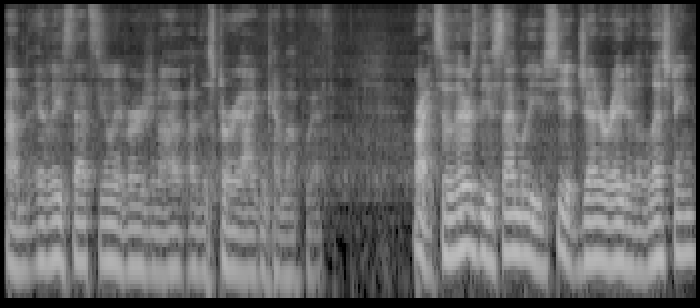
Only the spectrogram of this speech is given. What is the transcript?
Um, at least that's the only version of the story I can come up with. All right, so there's the assembly. You see it generated a listing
